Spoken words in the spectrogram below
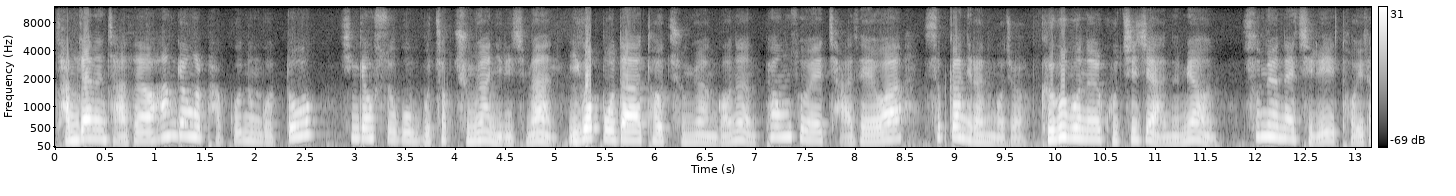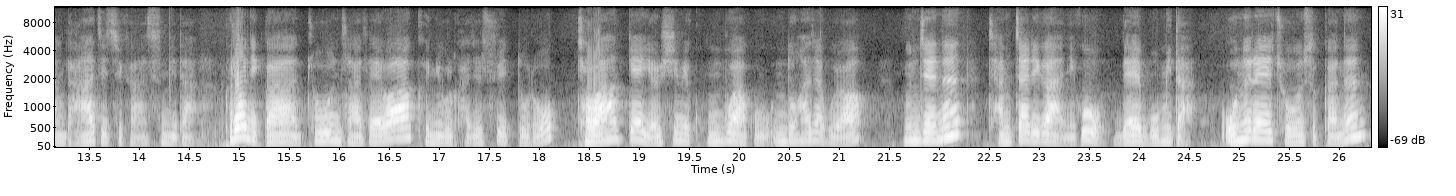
잠자는 자세와 환경을 바꾸는 것도 신경 쓰고 무척 중요한 일이지만 이것보다 더 중요한 거는 평소의 자세와 습관이라는 거죠. 그 부분을 고치지 않으면 수면의 질이 더 이상 나아지지가 않습니다. 그러니까 좋은 자세와 근육을 가질 수 있도록 저와 함께 열심히 공부하고 운동하자고요. 문제는 잠자리가 아니고 내 몸이다. 오늘의 좋은 습관은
